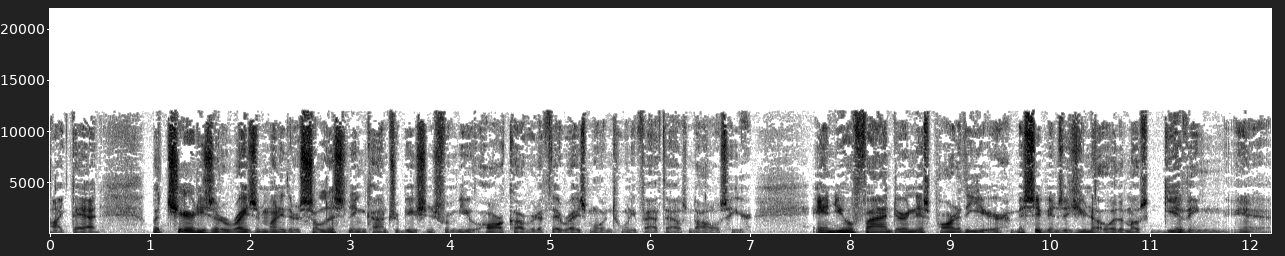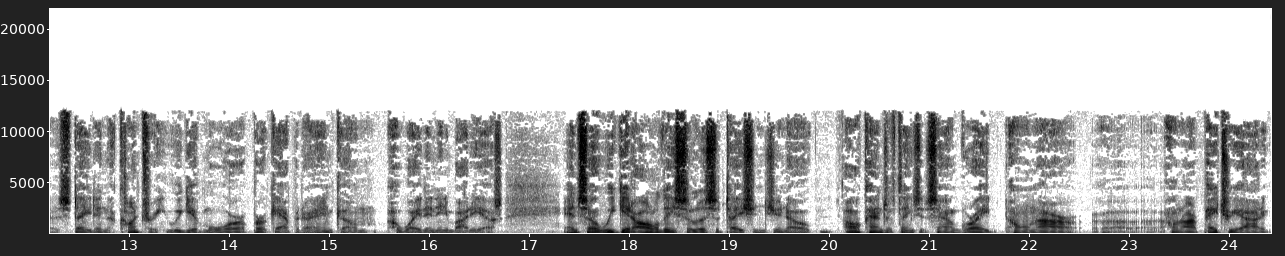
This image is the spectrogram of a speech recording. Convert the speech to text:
like that. But charities that are raising money that are soliciting contributions from you are covered if they raise more than twenty five thousand dollars here. And you'll find during this part of the year, Mississippians, as you know, are the most giving uh, state in the country. We give more per capita income away than anybody else. And so we get all of these solicitations, you know, all kinds of things that sound great on our uh, on our patriotic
